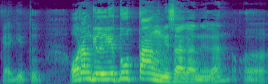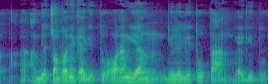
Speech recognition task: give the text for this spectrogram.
Kayak gitu. Orang dililit utang misalkan ya kan? Uh, ambil contohnya kayak gitu. Orang yang dililit utang kayak gitu.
